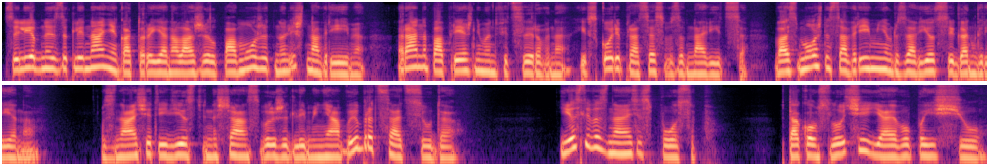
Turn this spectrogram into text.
Целебное заклинание, которое я наложил, поможет, но лишь на время. Рана по-прежнему инфицирована, и вскоре процесс возобновится. Возможно, со временем разовьется и гангрена. Значит, единственный шанс выжить для меня выбраться отсюда. Если вы знаете способ. В таком случае я его поищу.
